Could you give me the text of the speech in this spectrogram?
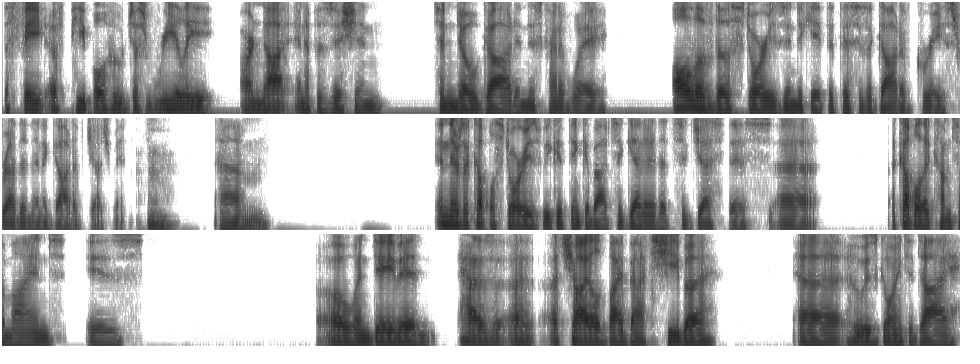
the fate of people who just really are not in a position to know God in this kind of way, all of those stories indicate that this is a God of grace rather than a God of judgment. Hmm. Um, and there's a couple stories we could think about together that suggest this. Uh, a couple that come to mind is oh, when David has a, a child by Bathsheba uh, who is going to die.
